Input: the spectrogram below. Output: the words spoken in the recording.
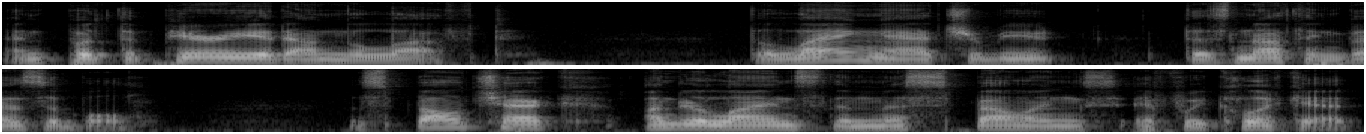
and put the period on the left. The lang attribute does nothing visible. The spell check underlines the misspellings if we click it.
